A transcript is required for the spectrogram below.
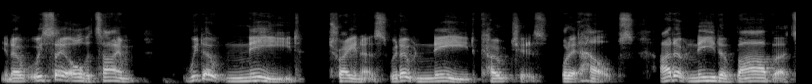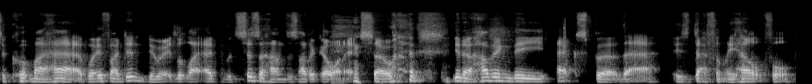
you know, we say it all the time. We don't need trainers. We don't need coaches, but it helps. I don't need a barber to cut my hair, but if I didn't do it, it looked like Edward Scissorhands has had a go on it. So, you know, having the expert there is definitely helpful.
